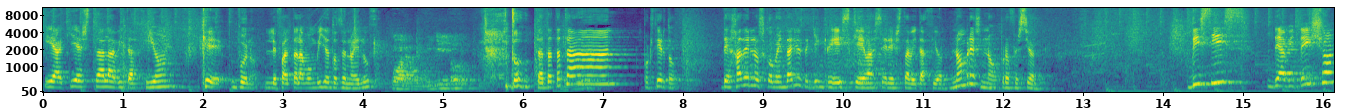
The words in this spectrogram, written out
Y aquí está la habitación. Que, bueno, le falta la bombilla, entonces no hay luz. la bombilla y todo. Todo. Ta, ta, ta, tan. Por cierto, dejad en los comentarios de quién creéis que va a ser esta habitación. Nombres no, profesión. This is the habitation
